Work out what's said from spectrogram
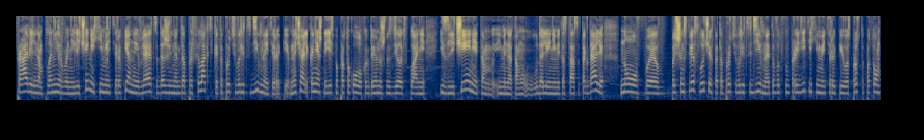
правильном планировании лечения химиотерапия, она является даже иногда профилактикой. Это противорецидивная терапия. Вначале, конечно, есть по протоколу, когда ее нужно сделать в плане излечения, там, именно там, удаления метастаз и так далее, но в, в большинстве случаев это противорецидивно. Это вот вы пройдите химиотерапию, у вас просто потом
